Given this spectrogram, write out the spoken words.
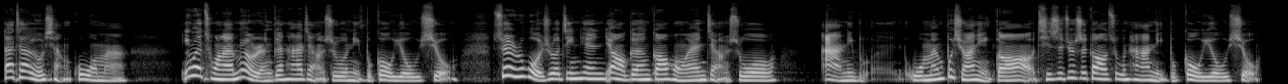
大家有想过吗？因为从来没有人跟他讲说你不够优秀，所以如果说今天要跟高虹安讲说。啊，你不，我们不喜欢你高傲，其实就是告诉他你不够优秀。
